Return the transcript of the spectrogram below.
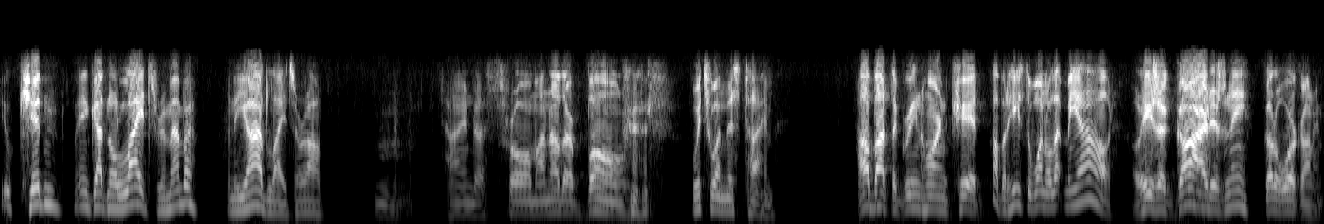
You kidding? We ain't got no lights, remember? And the yard lights are out. Hmm. Time to throw him another bone. Which one this time? How about the greenhorn kid? Oh, but he's the one who let me out. Well, he's a guard, isn't he? Go to work on him.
